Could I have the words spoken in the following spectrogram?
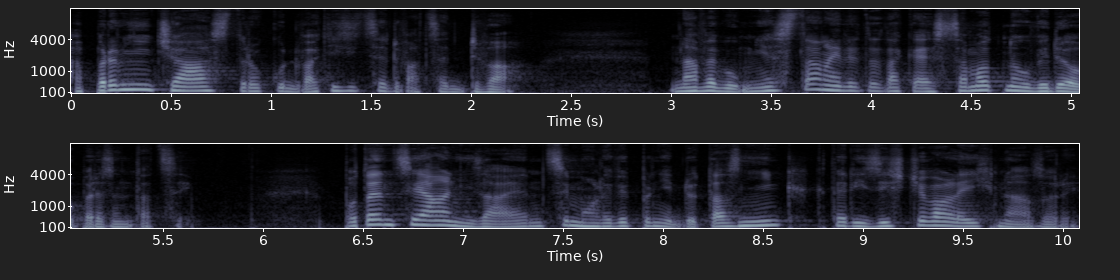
a první část roku 2022. Na webu města najdete také samotnou videoprezentaci. Potenciální zájemci mohli vyplnit dotazník, který zjišťoval jejich názory.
